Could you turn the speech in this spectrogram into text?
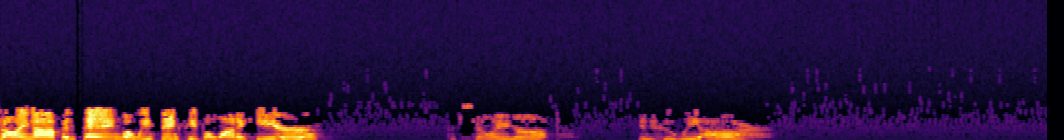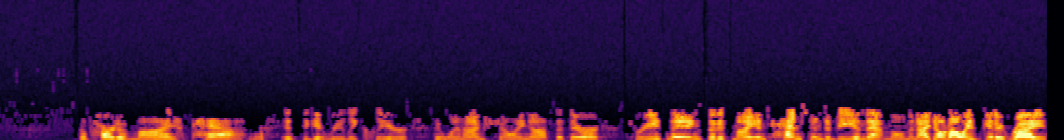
showing up and saying what we think people want to hear, but showing up in who we are. So part of my path is to get really clear that when I'm showing up that there are three things that it's my intention to be in that moment. I don't always get it right.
